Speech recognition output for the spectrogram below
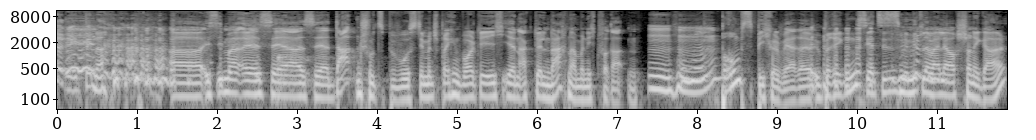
Retina. äh, ist immer äh, sehr, sehr datenschutzbewusst. Dementsprechend wollte ich ihren aktuellen Nachnamen nicht verraten. Mhm. Brumsbichel wäre übrigens. Jetzt ist es mir mittlerweile auch schon egal.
